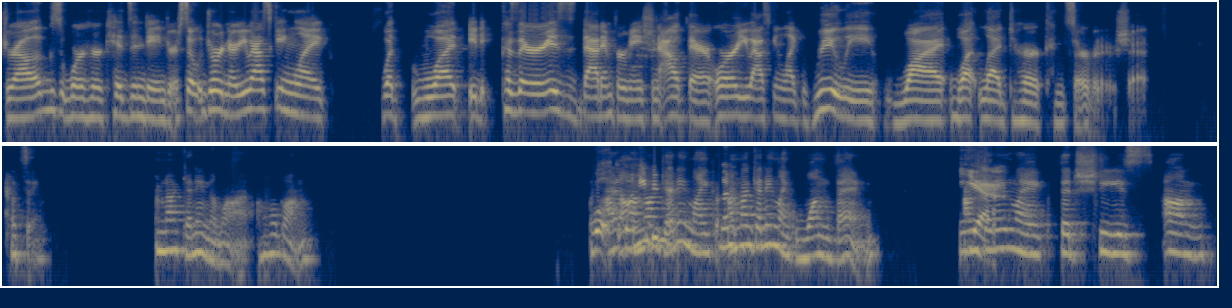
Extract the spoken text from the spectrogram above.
Drugs? Were her kids in danger? So, Jordan, are you asking like what, what it, because there is that information out there, or are you asking like really why, what led to her conservatorship? Let's see. I'm not getting a lot. Hold on. Well, I, i'm not getting like me- I'm not getting like one thing. I'm yeah. getting like that she's um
